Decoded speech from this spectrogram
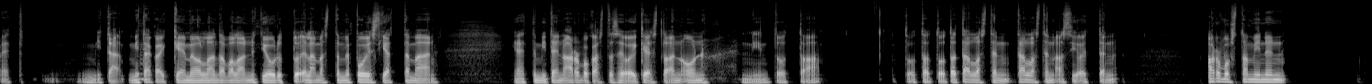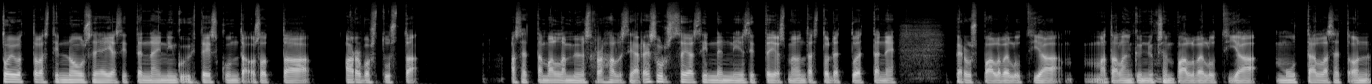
että mitä, mitä kaikkea me ollaan tavallaan nyt jouduttu elämästämme pois jättämään ja että miten arvokasta se oikeastaan on, niin tota, tota, tota, tällaisten, tällaisten asioiden – arvostaminen toivottavasti nousee ja sitten näin niin kuin yhteiskunta osoittaa arvostusta asettamalla myös rahallisia resursseja sinne, niin sitten jos me on tässä todettu, että ne peruspalvelut ja matalan kynnyksen palvelut ja muut tällaiset on,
